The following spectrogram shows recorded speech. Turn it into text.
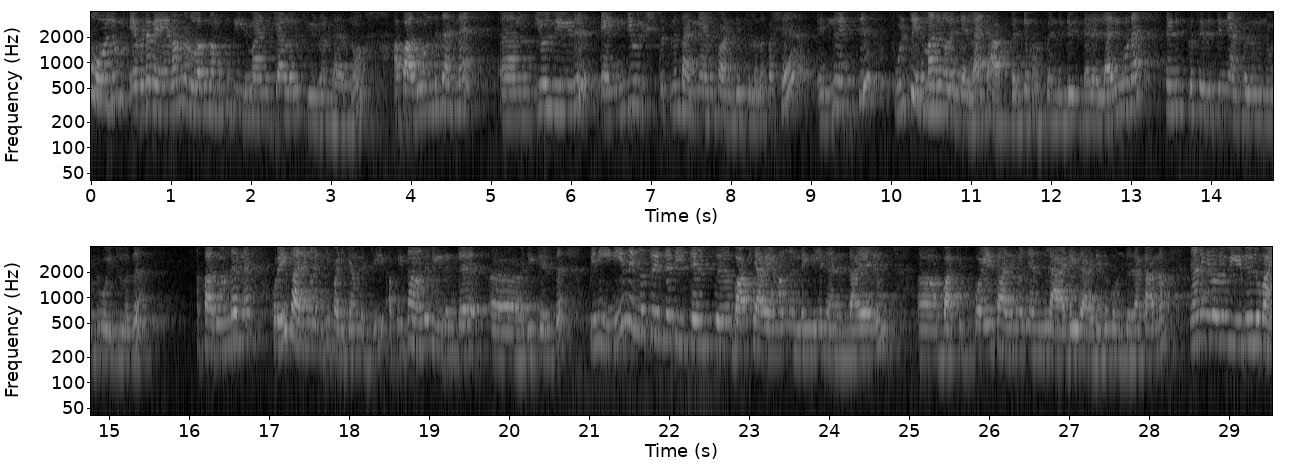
പോലും എവിടെ വേണം എന്നുള്ളത് നമുക്ക് തീരുമാനിക്കാനുള്ള ഒരു ഫ്രീഡം ഉണ്ടായിരുന്നു. അപ്പൊ അതുകൊണ്ട് തന്നെ ഈ ഒരു വീട് എന്റെ ഒരു ഇഷ്ടത്തിന് തന്നെയാണ് പണിതിട്ടുള്ളത്. പക്ഷേ എന്ന് വെച്ച് ഫുൾ തീരുമാനങ്ങൾ എന്റെ അല്ല എന്റെ ഹസ്ബൻഡും ഹസ്ബൻഡിന്റെ വീട്ടുകാരും എല്ലാവരും കൂടെ ഞാൻ ഡിസ്കസ് ചെയ്തിട്ട് തന്നെയാണ് അത് മുന്നോട്ട് പോയിട്ടുള്ളത്. അപ്പൊ അതുകൊണ്ട് തന്നെ കുറേ കാര്യങ്ങൾ എനിക്ക് പഠിക്കാൻ പറ്റി. അപ്പൊ ഇതാണ് വീടിന്റെ ഡീറ്റെയിൽസ് പിന്നെ ഇനിയും നിങ്ങൾക്ക് ഇതിന്റെ ഡീറ്റെയിൽസ് ബാക്കി അറിയണം എന്നുണ്ടെങ്കിൽ ഞാൻ എന്തായാലും ബാക്കി കുറേ കാര്യങ്ങൾ ഞാൻ ഇതിൽ ആഡ് ചെയ്ത് ആഡ് ചെയ്ത് കൊണ്ടുവരാം. കാരണം ഞാൻ ഇങ്ങനെ ഒരു വീഡിയോയിൽ വൈ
